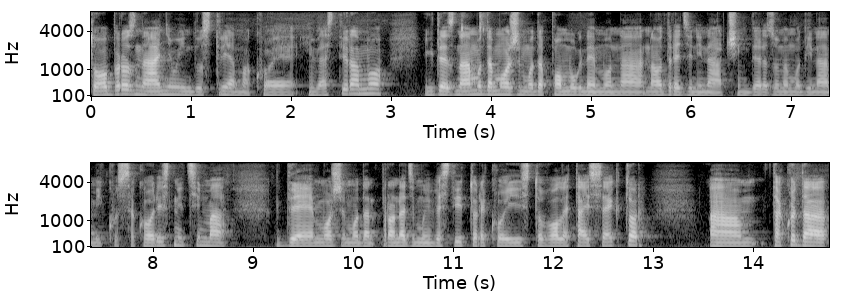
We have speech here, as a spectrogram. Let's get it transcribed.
dobro znanje u industrijama koje investiramo i gde znamo da možemo da pomognemo na, na određeni način, gde razumemo dinamiku sa korisnicima, gde možemo da pronađemo investitore koji isto vole taj sektor. Um, tako da,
